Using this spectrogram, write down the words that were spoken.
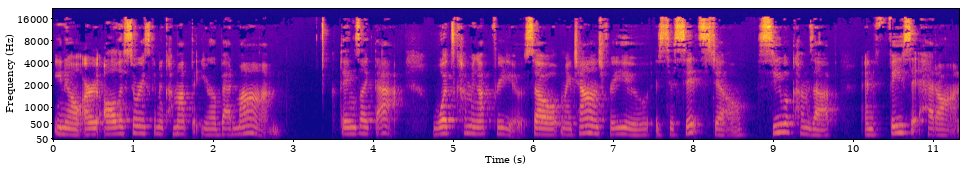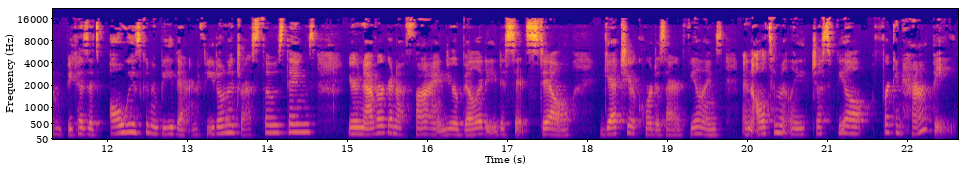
You know, are all the stories going to come up that you're a bad mom? Things like that. What's coming up for you? So, my challenge for you is to sit still, see what comes up, and face it head on because it's always going to be there. And if you don't address those things, you're never going to find your ability to sit still, get to your core desired feelings, and ultimately just feel freaking happy.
